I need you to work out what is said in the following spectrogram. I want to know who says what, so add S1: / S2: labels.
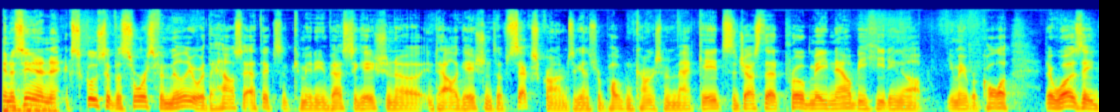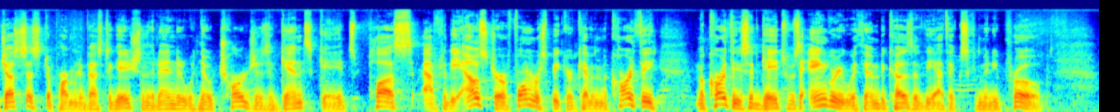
S1: In a CNN exclusive, a source familiar with the House Ethics Committee investigation uh, into allegations of sex crimes against Republican Congressman Matt Gaetz suggests that probe may now be heating up. You may recall there was a Justice Department investigation that ended with no charges against Gaetz. Plus, after the ouster of former Speaker Kevin McCarthy, McCarthy said Gaetz was angry with him because of the Ethics Committee probe.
